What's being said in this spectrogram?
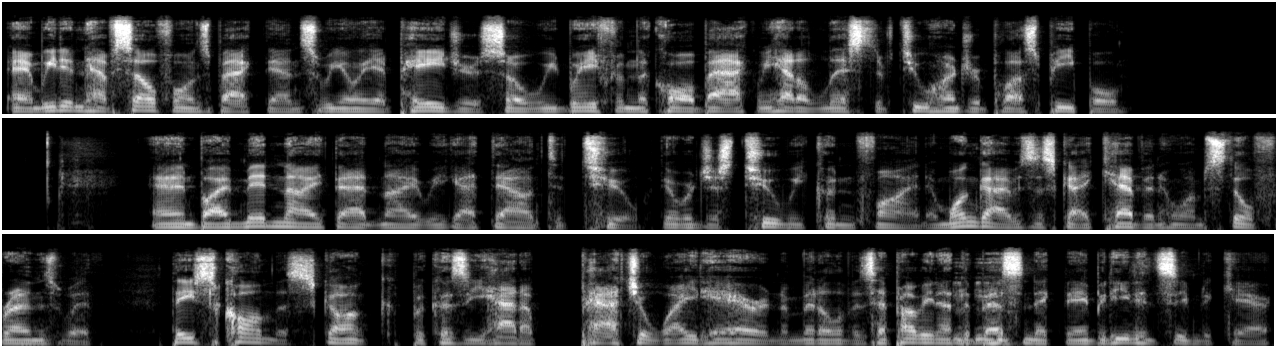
And we didn't have cell phones back then, so we only had pagers. So we'd wait for them to call back. We had a list of 200 plus people. And by midnight that night, we got down to two. There were just two we couldn't find. And one guy was this guy, Kevin, who I'm still friends with. They used to call him the skunk because he had a patch of white hair in the middle of his head. Probably not the best nickname, but he didn't seem to care.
